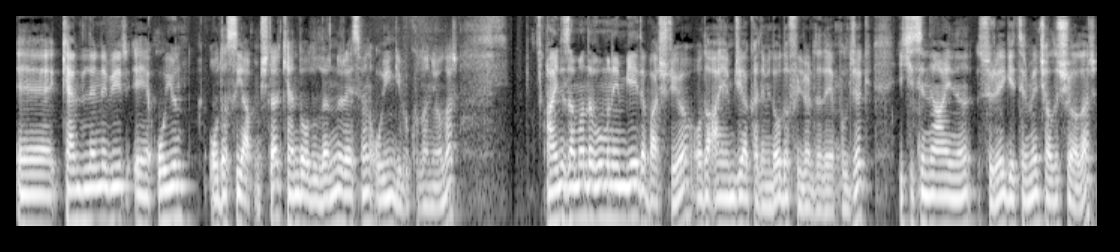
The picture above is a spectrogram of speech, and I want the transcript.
evet. e, kendilerine bir e, oyun odası yapmışlar. Kendi odalarını resmen oyun gibi kullanıyorlar. Aynı zamanda Women NBA de başlıyor. O da IMG Akademi'de, o da Florida'da yapılacak. İkisini aynı süreye getirmeye çalışıyorlar.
